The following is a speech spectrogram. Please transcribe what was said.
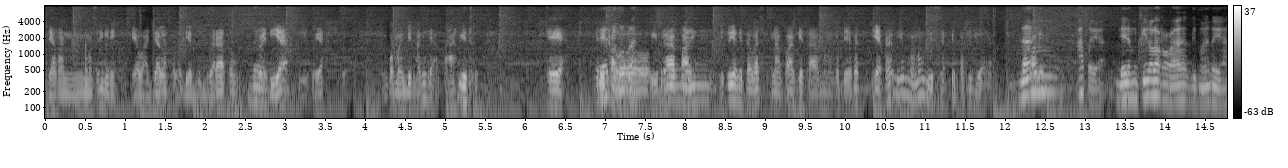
jangan maksudnya gini, ya wajar lah kalau dia belum juara atau Betul. Swedia gitu ya. Pemain bintang siapa gitu. Oke ya. Jadi Ya, lah. kalau Ibra Yang- paling itu yang kita bahas kenapa kita menganggap dia hebat, ya karena dia memang di setiap tim pasti juara. dan paling. apa ya giant killer lah gimana ya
